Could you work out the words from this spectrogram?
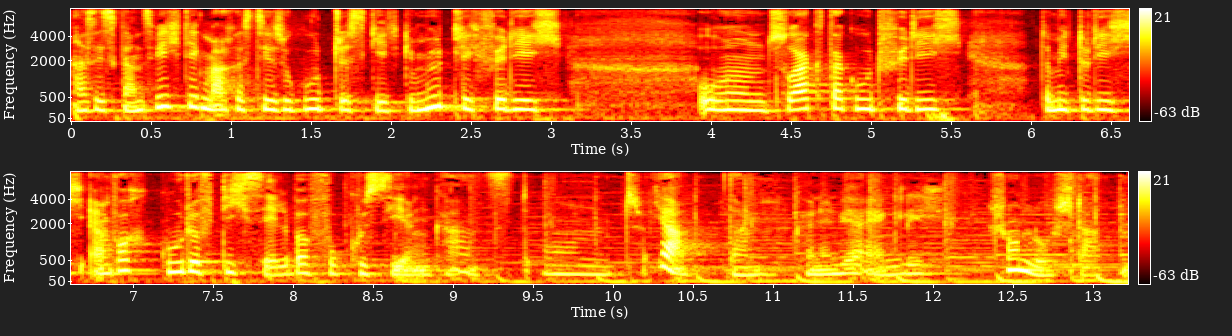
Das ist ganz wichtig, mach es dir so gut es geht gemütlich für dich und sorg da gut für dich damit du dich einfach gut auf dich selber fokussieren kannst. Und ja, dann können wir eigentlich schon losstarten.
